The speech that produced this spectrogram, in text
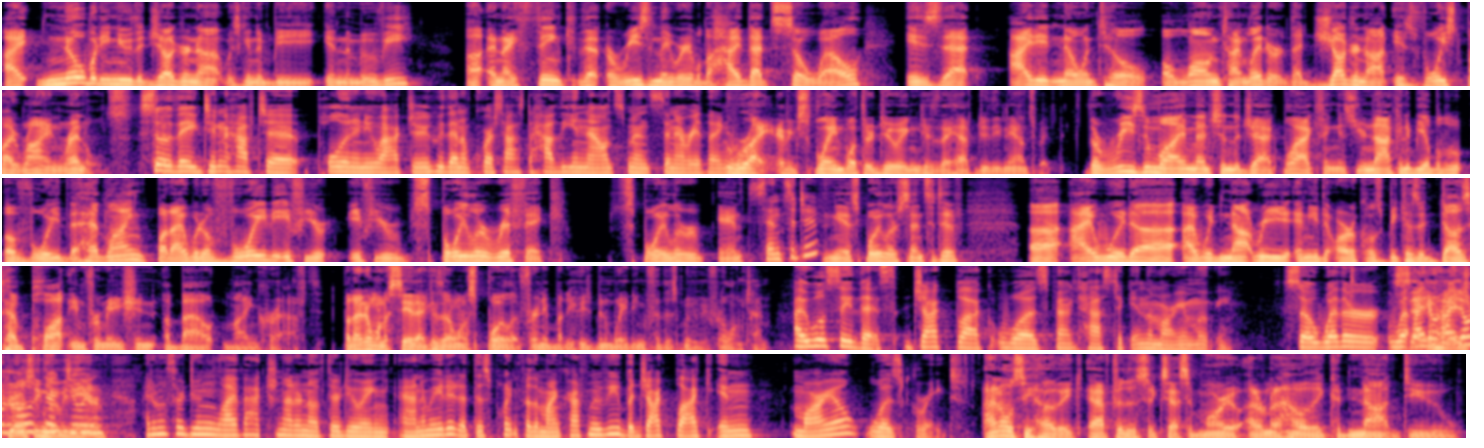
I nobody knew that Juggernaut was going to be in the movie, uh, and I think that a reason they were able to hide that so well is that I didn't know until a long time later that Juggernaut is voiced by Ryan Reynolds. So they didn't have to pull in a new actor who then, of course, has to have the announcements and everything. Right, and explain what they're doing because they have to do the announcement. The reason why I mentioned the Jack Black thing is you're not going to be able to avoid the headline, but I would avoid if you're if you're spoilerific, spoiler and Sensitive? yeah, spoiler sensitive. Uh, I would uh, I would not read any of the articles because it does have plot information about Minecraft. But I don't want to say that because I don't want to spoil it for anybody who's been waiting for this movie for a long time. I will say this: Jack Black was fantastic in the Mario movie. So whether well, I don't, I don't know if they're the doing. I don't know if they're doing live action. I don't know if they're doing animated at this point for the Minecraft movie. But Jack Black in Mario was great. I don't see how they after the success of Mario, I don't know how they could not do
